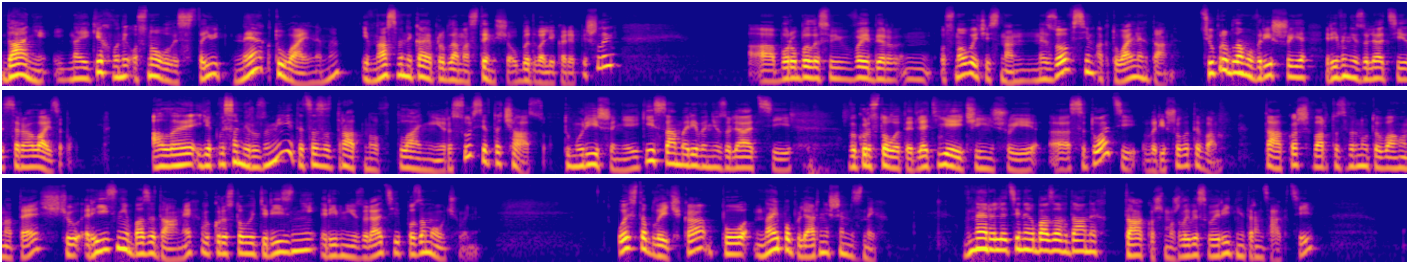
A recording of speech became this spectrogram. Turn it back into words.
Дані, на яких вони основувались, стають неактуальними, і в нас виникає проблема з тим, що обидва лікаря пішли, або робили свій вибір, основуючись на не зовсім актуальних даних. Цю проблему вирішує рівень ізоляції Serializable. Але, як ви самі розумієте, це затратно в плані ресурсів та часу. Тому рішення, який саме рівень ізоляції використовувати для тієї чи іншої е, ситуації, вирішувати вам. Також варто звернути увагу на те, що різні бази даних використовують різні рівні ізоляції по замовчуванню. Ось табличка по найпопулярнішим з них. В нереляційних базах даних також можливі своєрідні транзакції.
